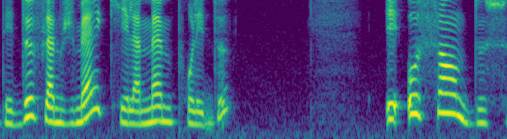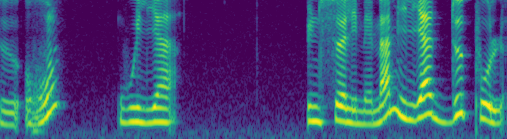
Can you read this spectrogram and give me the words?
des deux flammes jumelles, qui est la même pour les deux. Et au sein de ce rond, où il y a une seule et même âme, il y a deux pôles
